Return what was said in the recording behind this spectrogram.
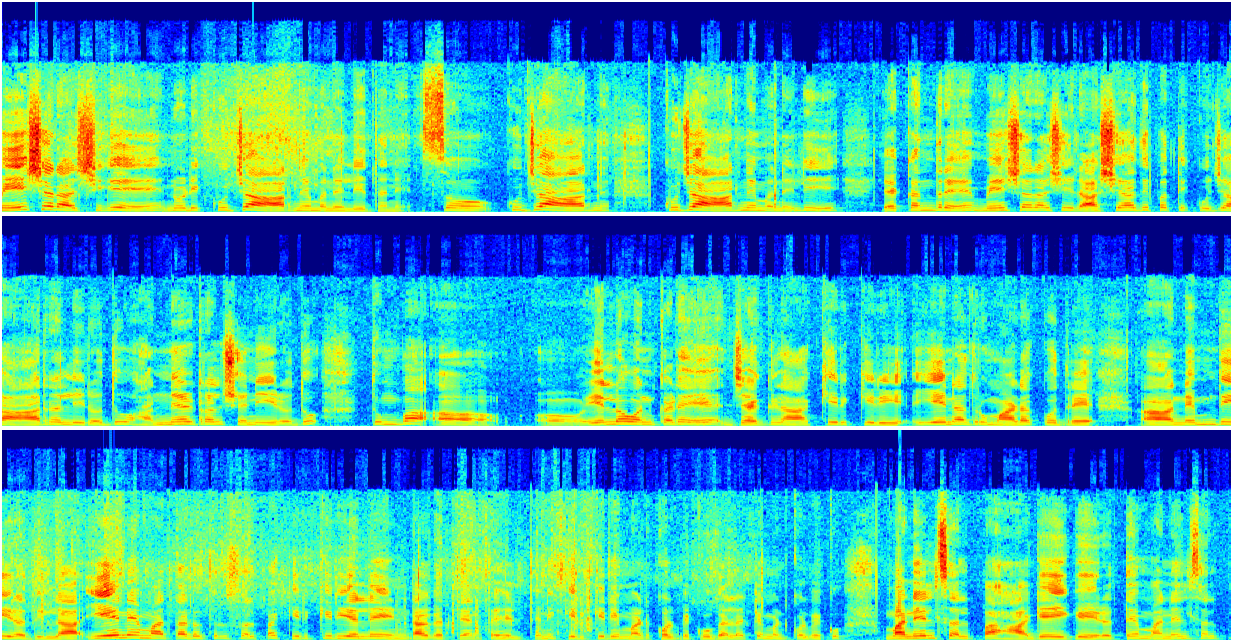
ಮೇಷರಾಶಿಗೆ ನೋಡಿ, ಕುಜ ಆರನೇ ಮನೇಲಿದ್ದಾನೆ ಸೊ ಕುಜ ಆರನೇ ಕುಜ ಆರನೇ ಮನೇಲಿ ಯಾಕಂದರೆ ಮೇಷರಾಶಿ ರಾಶಿಯಾಧಿಪತಿ ಕುಜ ಆರರಲ್ಲಿರೋದು ಹನ್ನೆರಡರಲ್ಲಿ ಶನಿ ಇರೋದು ತುಂಬ ಎಲ್ಲೋ ಒಂದು ಕಡೆ ಜಗಳ, ಕಿರಿಕಿರಿ ಏನಾದರೂ ಮಾಡೋಕ್ಕೋದ್ರೆ ನೆಮ್ಮದಿ ಇರೋದಿಲ್ಲ. ಏನೇ ಮಾತಾಡಿದ್ರು ಸ್ವಲ್ಪ ಕಿರಿಕಿರಿಯಲ್ಲೇ ಎಂಡಾಗುತ್ತೆ ಅಂತ ಹೇಳ್ತೀನಿ. ಕಿರಿಕಿರಿ ಮಾಡ್ಕೊಳ್ಬೇಕು, ಗಲಾಟೆ ಮಾಡ್ಕೊಳ್ಬೇಕು. ಮನೇಲಿ ಸ್ವಲ್ಪ ಹಾಗೆ ಹೀಗೆ ಇರುತ್ತೆ. ಮನೇಲಿ ಸ್ವಲ್ಪ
